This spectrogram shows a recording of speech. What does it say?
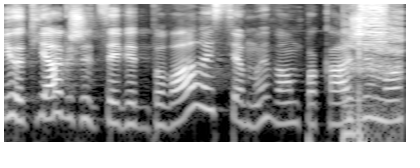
І от як же це відбувалося, ми вам покажемо.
